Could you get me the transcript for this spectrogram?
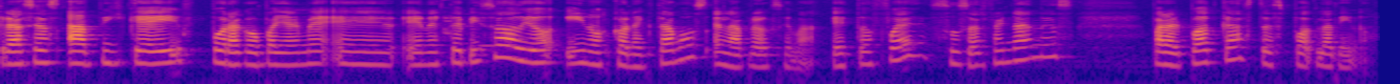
Gracias a PK por acompañarme en, en este episodio y nos conectamos en la próxima. Esto fue Susana Fernández para el podcast de Spot Latino.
